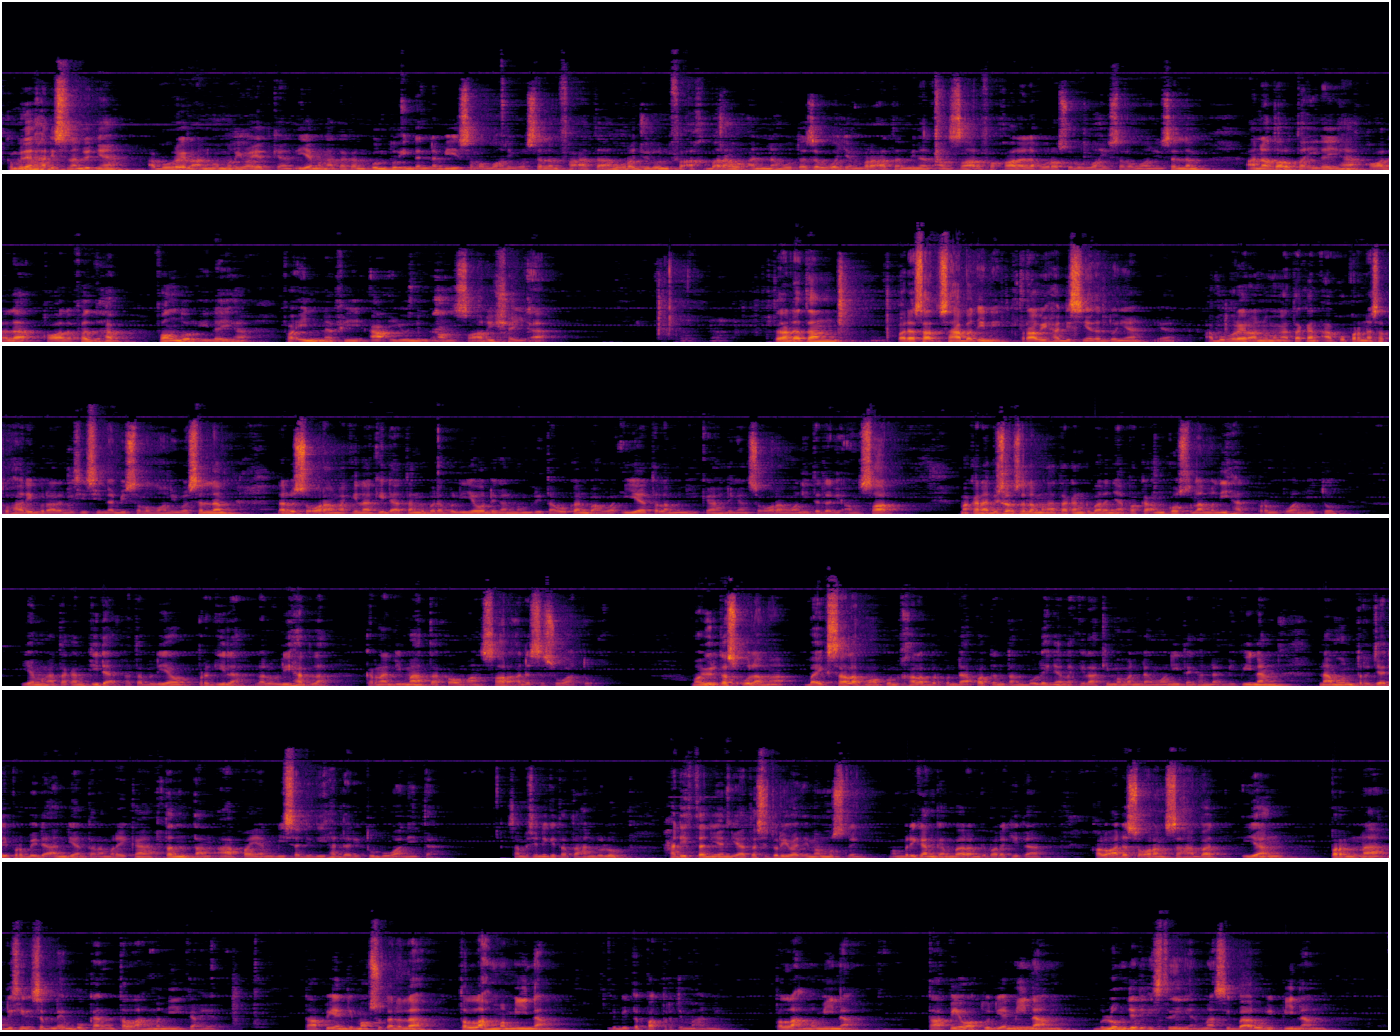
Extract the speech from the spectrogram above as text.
Kemudian hadis selanjutnya Abu Hurairah anhu meriwayatkan ia mengatakan kuntu indan Nabi sallallahu alaihi wasallam fa'atahu rajulun fa akhbarahu annahu tazawwaja imra'atan min al-ansar fa qala lahu Rasulullah sallallahu alaihi wasallam anadarta ilaiha qala la qala fadhhab fanzur ilaiha fa inna fi a'yunil ansari syai'a Telah datang pada saat sahabat ini perawi hadisnya tentunya ya Abu Hurairah anu mengatakan, aku pernah satu hari berada di sisi Nabi Shallallahu Alaihi Wasallam. Lalu seorang laki-laki datang kepada beliau dengan memberitahukan bahwa ia telah menikah dengan seorang wanita dari Ansar. Maka Nabi SAW mengatakan kepadanya, apakah engkau telah melihat perempuan itu? Ia mengatakan tidak, kata beliau, pergilah, lalu lihatlah, karena di mata kaum Ansar ada sesuatu. Mayoritas ulama, baik salaf maupun khalaf berpendapat tentang bolehnya laki-laki memandang wanita yang hendak dipinang, namun terjadi perbedaan di antara mereka tentang apa yang bisa dilihat dari tubuh wanita. Sampai sini kita tahan dulu. Hadis tadi yang di atas itu riwayat Imam Muslim memberikan gambaran kepada kita kalau ada seorang sahabat yang pernah di sini sebenarnya bukan telah menikah ya. Tapi yang dimaksud adalah telah meminang, lebih tepat terjemahannya. Telah meminang tapi waktu dia minang, belum jadi istrinya, masih baru dipinang,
